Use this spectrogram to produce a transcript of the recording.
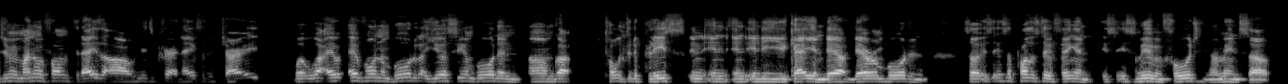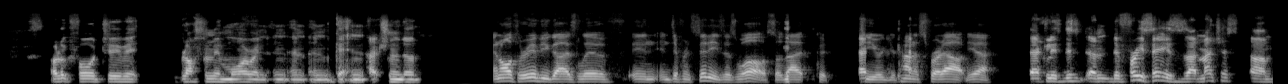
Jimmy Manuwa phone today. He's like, oh, we need to create a name for the charity. But we got everyone on board. We got UFC on board, and um, got talking to the police in, in, in, in the UK, and they're they're on board, and so it's, it's a positive thing, and it's, it's moving forward. You know what I mean? So I look forward to it blossoming more and, and, and getting action done. And all three of you guys live in, in different cities as well, so that could you're, you're kind of spread out, yeah. Exactly. This and the three cities is like Manchester, um,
